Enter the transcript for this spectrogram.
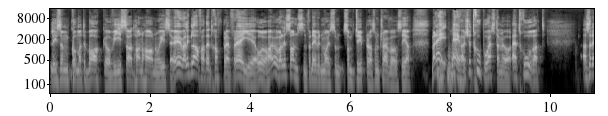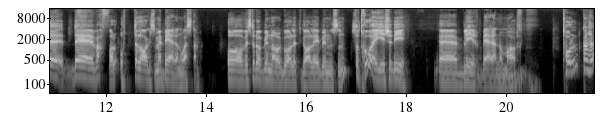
liksom kommer tilbake og viser at han har noe i seg. Jeg er veldig glad for at jeg traff på det, for jeg og har jo veldig sansen for David Moyes som, som type, da, som Trevor sier. Men jeg, jeg har ikke tro på Westham i år. Jeg tror at Altså det, det er i hvert fall åtte lag som er bedre enn Westham. Og hvis det da begynner å gå litt gale i begynnelsen, så tror jeg ikke de eh, blir bedre enn nummer tolv, kanskje.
